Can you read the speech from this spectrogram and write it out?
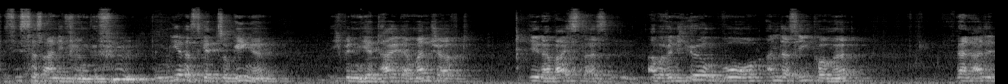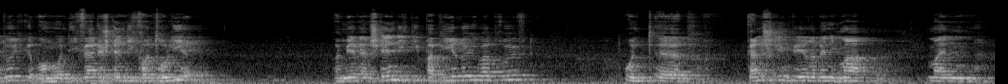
was ist das eigentlich für ein Gefühl? Wenn mir das jetzt so ginge, ich bin hier Teil der Mannschaft, jeder weiß das, aber wenn ich irgendwo anders hinkomme, werden alle durchgewunken und ich werde ständig kontrolliert. Bei mir werden ständig die Papiere überprüft und äh, ganz schlimm wäre, wenn ich mal meinen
